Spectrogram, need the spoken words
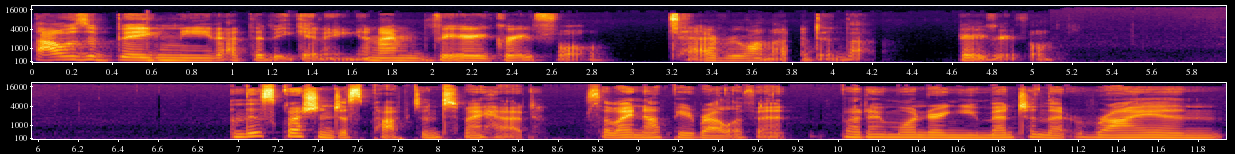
that was a big need at the beginning. And I'm very grateful to everyone that did that. Very grateful. This question just popped into my head, so might not be relevant, but I'm wondering you mentioned that Ryan,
